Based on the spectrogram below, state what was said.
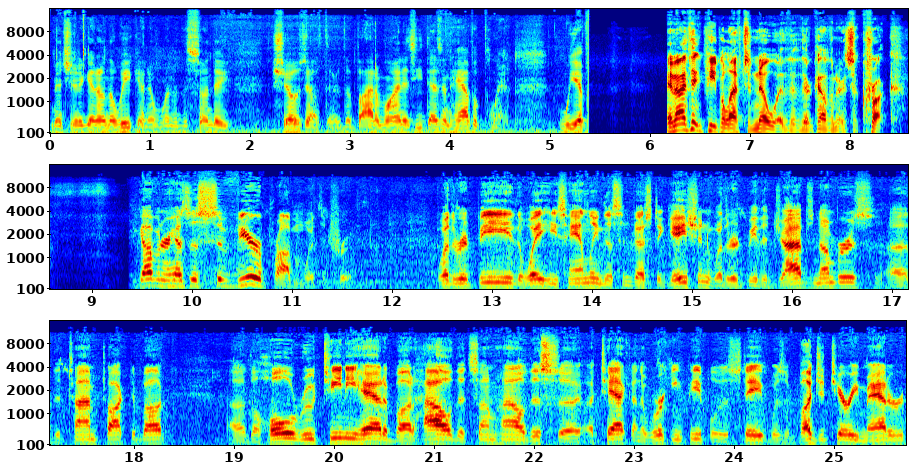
mentioned it again on the weekend on one of the Sunday shows out there. The bottom line is he doesn't have a plan. We have. And I think people have to know whether their governor's a crook. The governor has a severe problem with the truth whether it be the way he's handling this investigation, whether it be the jobs numbers uh, that Tom talked about, uh, the whole routine he had about how that somehow this uh, attack on the working people of the state was a budgetary matter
